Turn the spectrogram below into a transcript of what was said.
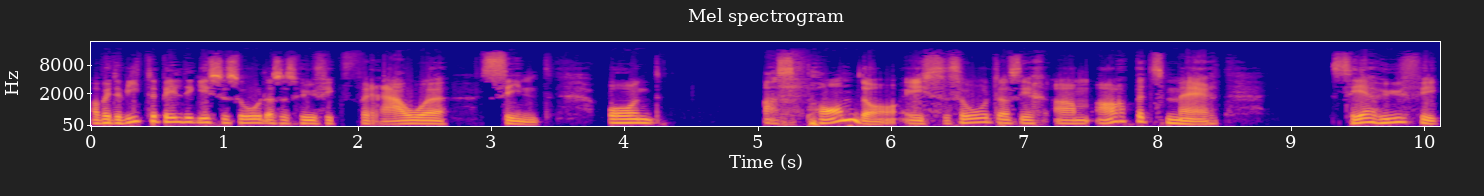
Aber in der Weiterbildung ist es so, dass es häufig Frauen sind. Und als Panda ist es so, dass ich am Arbeitsmarkt sehr häufig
